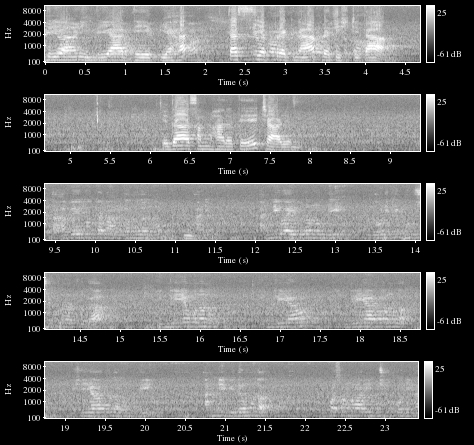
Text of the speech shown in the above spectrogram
ఇంద్రియాణి ఇంద్రియార్థేభ్య తస్య ప్రజ్ఞ ప్రతిష్ఠిత. యదా సంహరతే ఛాయం తన అంగములను. అని అన్ని వైపుల నుండి లోనికి ముడుచుకున్నట్లుగా ఇంద్రియములను ఇంద్రియ ఇంద్రియార్థముల విషయాదుల నుండి అన్ని విధముల ఉపసంహరించుకొనిన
